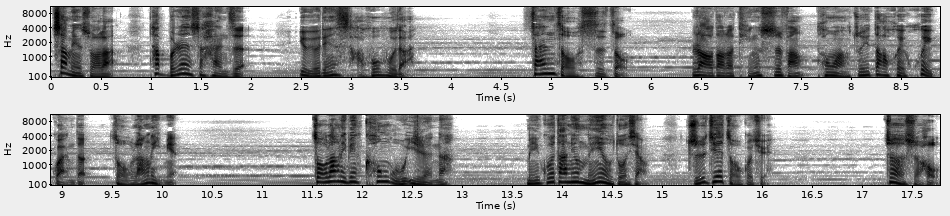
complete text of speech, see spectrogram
上面说了，她不认识汉字，又有点傻乎乎的。三走四走，绕到了停尸房通往追悼会会馆的走廊里面。走廊里面空无一人呐。美国大妞没有多想，直接走过去。这时候，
